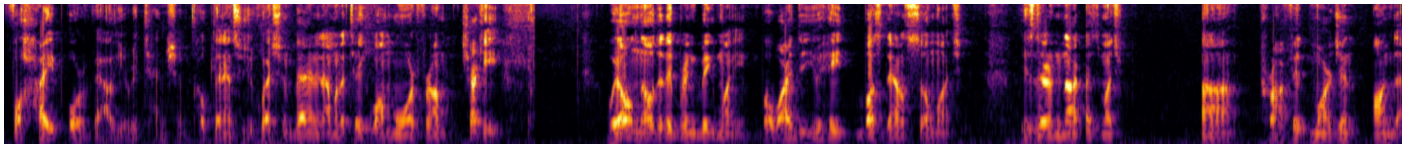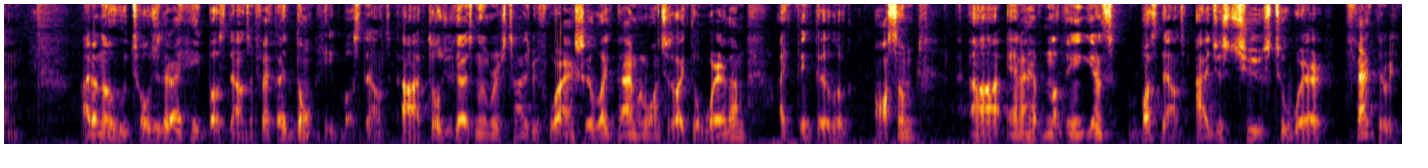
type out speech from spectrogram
for hype or value retention. Hope that answers your question, Ben. And I'm going to take one more from Chucky. We all know that they bring big money, but why do you hate bust downs so much? Is there not as much uh, profit margin on them? I don't know who told you that I hate bust downs. In fact, I don't hate bust downs. Uh, I've told you guys numerous times before. I actually like diamond watches. I like to wear them. I think they look awesome. Uh, and I have nothing against bust downs. I just choose to wear factory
